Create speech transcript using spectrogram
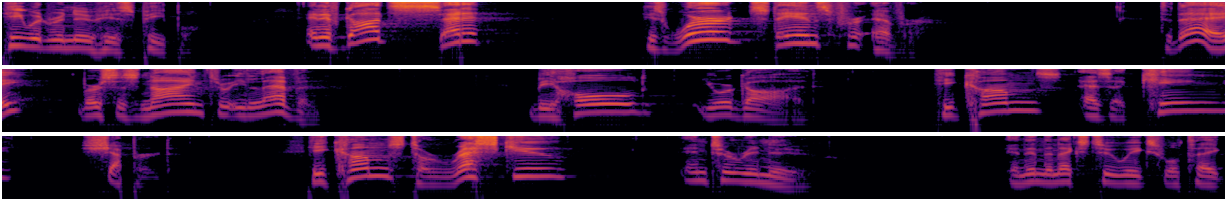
He would renew His people. And if God said it, His word stands forever. Today, verses 9 through 11 Behold your God. He comes as a king shepherd. He comes to rescue and to renew. And in the next two weeks, we'll take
